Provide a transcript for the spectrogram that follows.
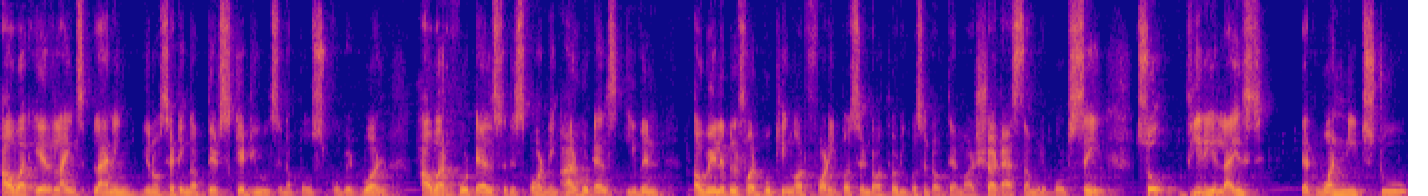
how are airlines planning you know setting up their schedules in a post covid world how are hotels responding are hotels even available for booking or 40% or 30% of them are shut as some reports say. So we realized that one needs to,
